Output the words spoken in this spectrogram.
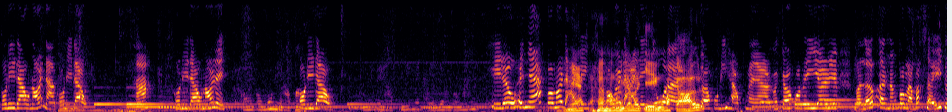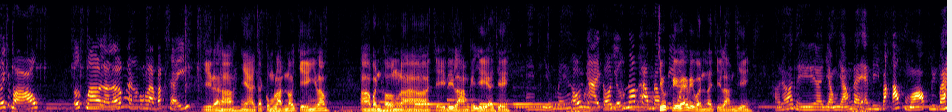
Con đi đâu nói nè con đi đâu? Hả? Con đi đâu nói đi. Con con muốn đi học không? Con đi đâu nói gì đâu thấy nhát con nói đại Nhát. đi. Không, con nói em đại nói đi chuyện chú ơi, cỡ. chú cho con đi học nè rồi cho con đi ờ, mà lớn lên là con làm bác sĩ nữa chứ bộ. Ước mơ là lớn lên con làm bác sĩ. Gì đó hả? Nhà chắc cũng lanh nói chuyện dữ lắm. À, bình thường là chị đi làm cái gì hả chị? Em giữ bé tối ngày con em giữ nó không đâu trước khi bé bị bệnh là chị làm cái gì? Hồi đó thì à, vòng vòng đây em đi bắt ốc mò ốc đi bán.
